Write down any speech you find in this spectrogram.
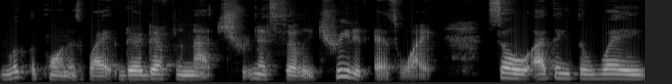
looked upon as white. They're definitely not tr- necessarily treated as white. So I think the way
